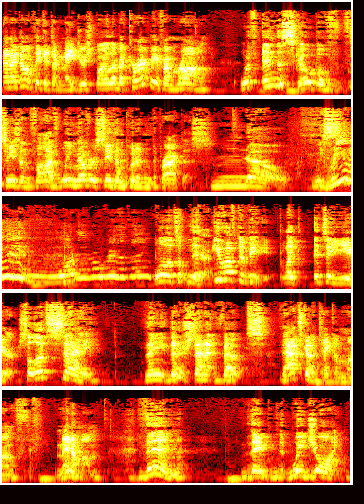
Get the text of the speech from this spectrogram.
and I don't think it's a major spoiler, but correct me if I'm wrong. Within the scope of season five, we never see them put it into practice. No. We Really? see one of the movies, I think. Well, it's a, Yeah. it- you have to be like it's a year. So let's say they their Senate votes. That's going to take a month minimum. Then they we join.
